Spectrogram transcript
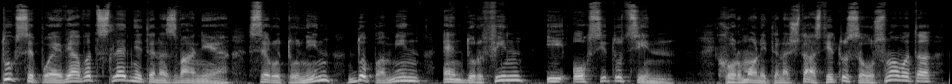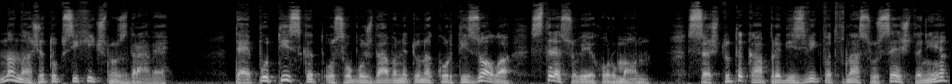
Тук се появяват следните названия – серотонин, допамин, ендорфин и окситоцин. Хормоните на щастието са основата на нашето психично здраве. Те потискат освобождаването на кортизола, стресовия хормон. Също така предизвикват в нас усещания,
